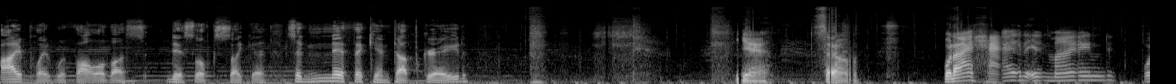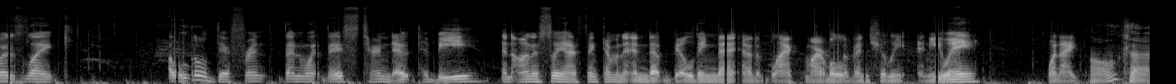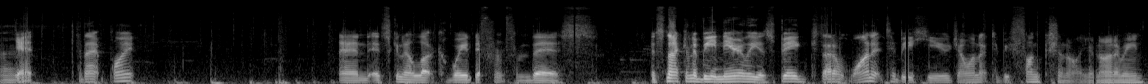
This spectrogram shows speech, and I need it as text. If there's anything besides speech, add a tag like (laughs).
I played with all of us. This looks like a significant upgrade. (laughs) Yeah. So, what I had in mind was like a little different than what this turned out to be. And honestly, I think I'm gonna end up building that out of black marble eventually anyway. When I Okay. get to that point. And it's gonna look way different from this. It's not gonna be nearly as big because I don't want it to be huge. I want it to be functional. You know what I mean?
